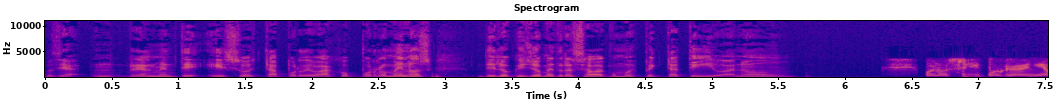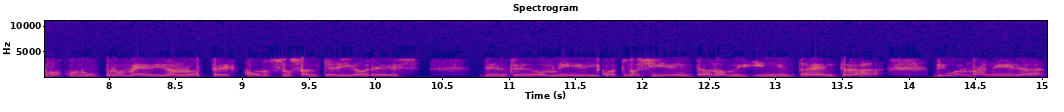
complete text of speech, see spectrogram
O sea, mm, realmente eso está por debajo, por lo menos de lo que yo me trazaba como expectativa, ¿no? Bueno, sí, porque veníamos con un promedio en los tres cursos anteriores de entre 2.400, 2.500 entradas. De igual manera,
